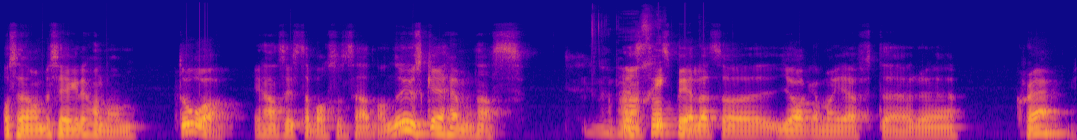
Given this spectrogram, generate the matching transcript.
Och sen när man besegrar honom, då är han sista bossen säger han nu ska jag hämnas. Av skick... spelet så jagar man ju efter eh, Krang.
